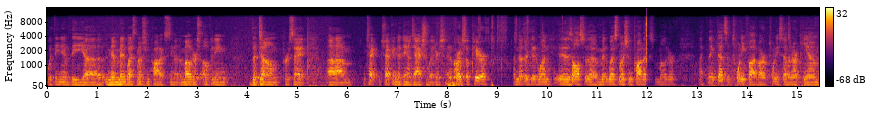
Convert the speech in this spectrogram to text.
with any of the uh, Midwest Motion products, you know, the motors opening the dome per se, um, check, check into Dan's actuators. And of course up here, another good one is also the Midwest Motion products motor. I think that's a 25 R, 27 RPM,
